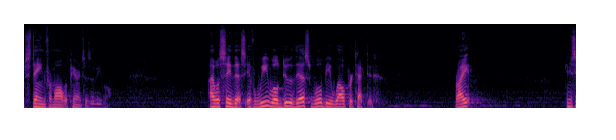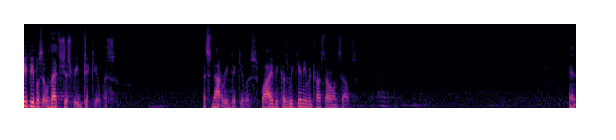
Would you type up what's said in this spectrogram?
Abstain from all appearances of evil. I will say this if we will do this, we'll be well protected. Right? Can you see people say, well, that's just ridiculous? That's not ridiculous. Why? Because we can't even trust our own selves. And,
